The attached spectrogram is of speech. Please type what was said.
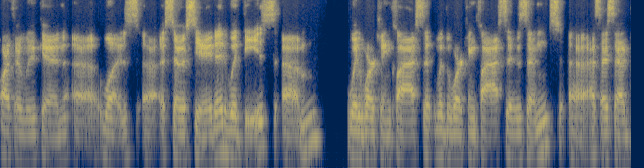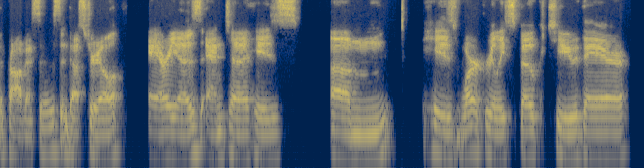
Arthur Lucan uh, was uh, associated with these. Um, with working class, with the working classes, and uh, as I said, the provinces, industrial areas, and uh, his um, his work really spoke to their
